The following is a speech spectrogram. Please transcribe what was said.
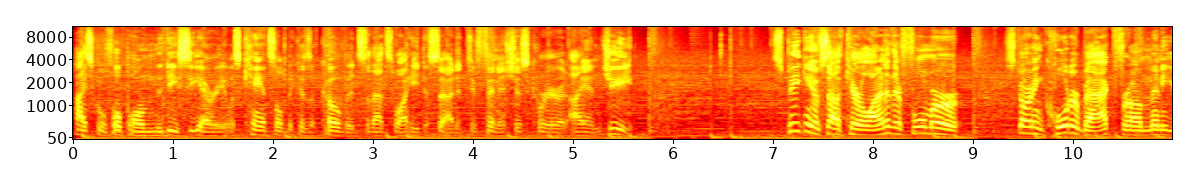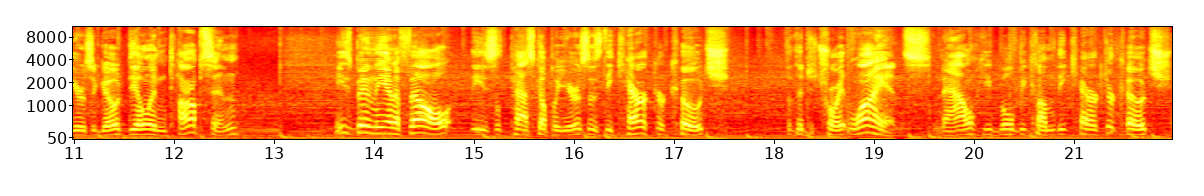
High school football in the D.C. area was canceled because of COVID, so that's why he decided to finish his career at IMG. Speaking of South Carolina, their former starting quarterback from many years ago, Dylan Thompson, he's been in the NFL these past couple years as the character coach for the Detroit Lions. Now he will become the character coach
